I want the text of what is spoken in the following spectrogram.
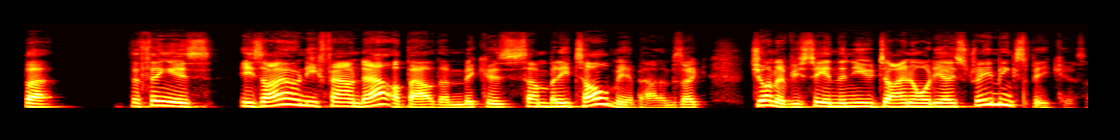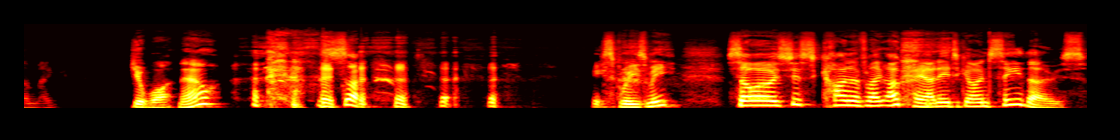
But the thing is, is I only found out about them because somebody told me about them. It's like, John, have you seen the new Dynaudio streaming speakers? I'm like, you what now? so, excuse me. So I was just kind of like, okay, I need to go and see those.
